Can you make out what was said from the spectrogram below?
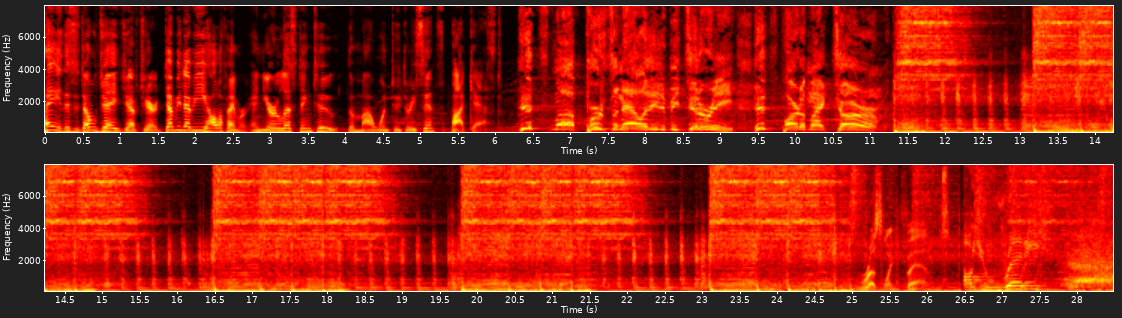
Hey, this is Double J Jeff Jarrett, WWE Hall of Famer, and you're listening to the My One Two Three Cents podcast. It's my personality to be jittery. It's part of my charm. Wrestling fans, Are you ready?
